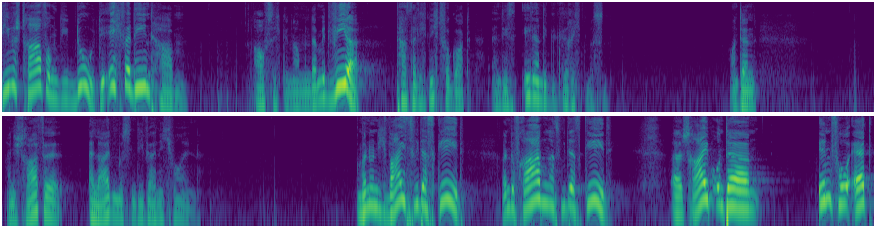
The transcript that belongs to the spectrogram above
die Bestrafung, die du, die ich verdient haben, auf sich genommen, damit wir tatsächlich nicht vor Gott in dieses elendige Gericht müssen. Und dann eine Strafe erleiden müssen, die wir nicht wollen. Und wenn du nicht weißt, wie das geht, wenn du Fragen hast, wie das geht, äh, schreib unter info at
